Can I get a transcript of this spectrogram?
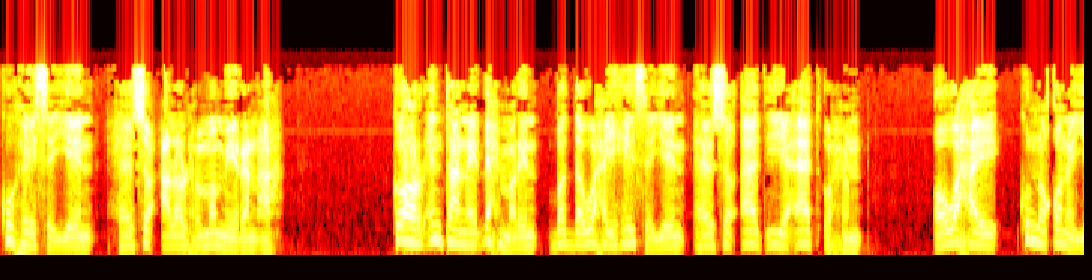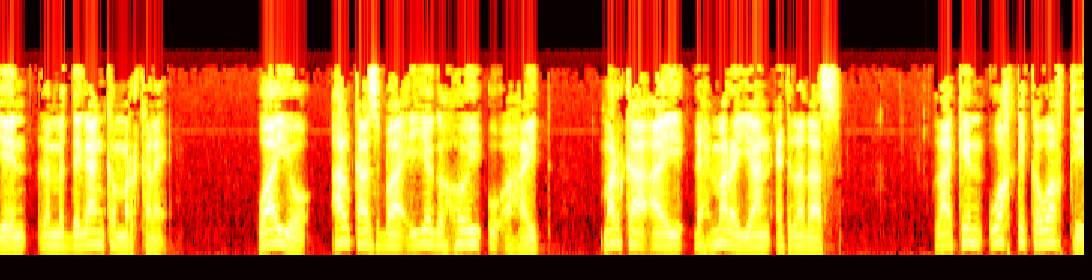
ku heesayeen heeso caloolxumo miidhan ah. Ka hor intaanay dhex marin badda waxay heesayeen heeso aad iyo aad u xun oo waxay ku noqonayeen lamadegaanka mar kale. Waayo halkaas baa iyaga hoy u ahayd marka ay dhex marayaan cidladaas. Laakiin wakhti ka wakhti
